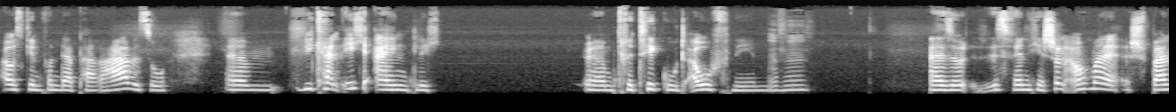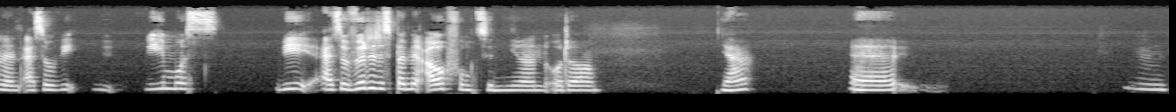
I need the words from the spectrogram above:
ausgehend von der Parabel so. Ähm, wie kann ich eigentlich ähm, Kritik gut aufnehmen? Mhm. Also, das fände ich jetzt schon auch mal spannend. Also, wie, wie muss, wie, also würde das bei mir auch funktionieren oder, ja, äh, hm,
